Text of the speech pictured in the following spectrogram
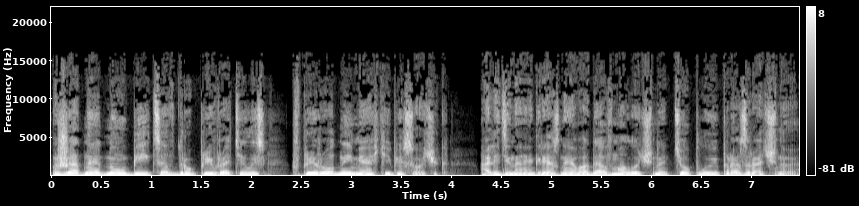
Жадное дно убийца вдруг превратилось в природный мягкий песочек, а ледяная грязная вода в молочно-теплую и прозрачную.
